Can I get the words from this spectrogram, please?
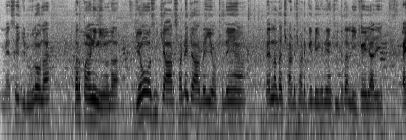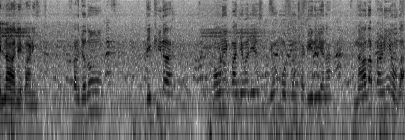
ਮੈਸੇਜ ਜ਼ਰੂਰ ਆਉਂਦਾ, ਪਰ ਪਾਣੀ ਨਹੀਂ ਆਉਂਦਾ। ਜਿਉਂ ਅਸੀਂ 4 4:30 ਵਜੇ ਉੱਠਦੇ ਆਂ ਪਹਿਲਾਂ ਤਾਂ ਛੱਡ ਛੱਡ ਕੇ ਦੇਖਦੇ ਆਂ ਕੀ ਪਤਾ ਲੀਕੇਜ ਆ ਜੀ। ਪਹਿਲਾਂ ਆ ਜੇ ਪਾਣੀ। ਪਰ ਜਦੋਂ ਦੇਖੀਦਾ, ਪੌਣੇ 5 ਵਜੇ ਅਸੀਂ ਜਿਉਂ ਮੋਟਰ ਛੱਡੀ ਦੀ ਹੈ ਨਾ ਨਾ ਤਾਂ ਪਾਣੀ ਆਉਂਦਾ,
